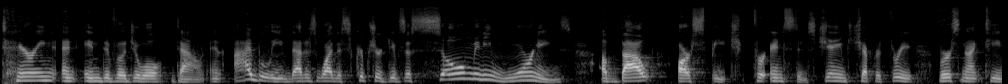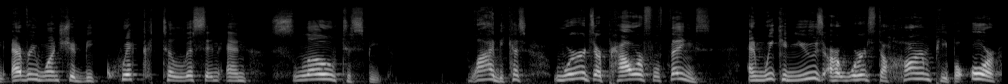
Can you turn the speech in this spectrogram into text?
tearing an individual down. And I believe that is why the scripture gives us so many warnings about our speech. For instance, James chapter 3 verse 19, everyone should be quick to listen and slow to speak. Why? Because words are powerful things and we can use our words to harm people. Or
